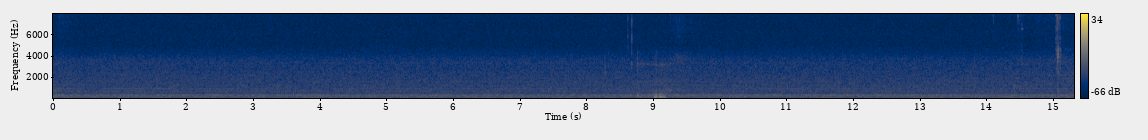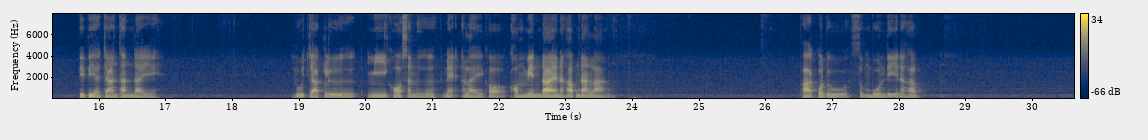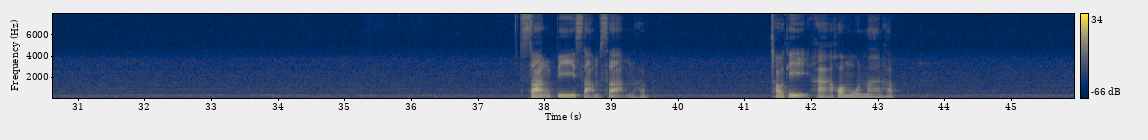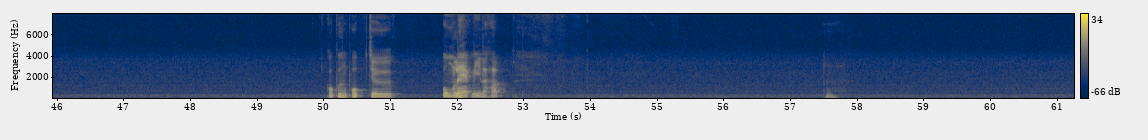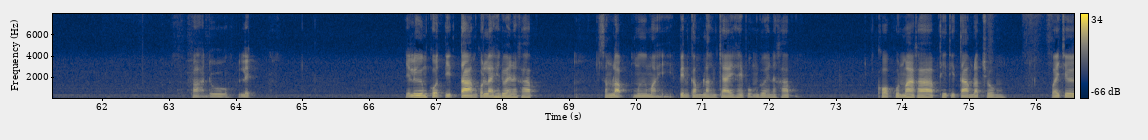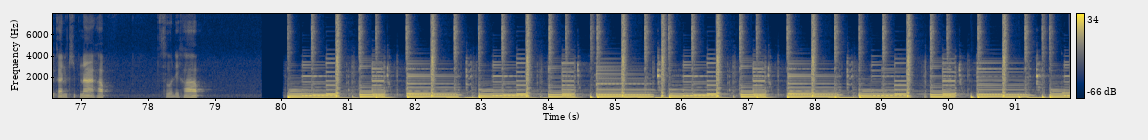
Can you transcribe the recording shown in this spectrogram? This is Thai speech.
พี่พี่อาจารย์ท่านใด รู้จักหรือมีข้อเสนอแนะอะไรก็คอมเมนต์ได้นะครับด้านล่างพระก็ดูสมบูรณ์ดีนะครับ สร้างปีสามสามนะครับ เท่าที่หาข้อมูลมานะครับ ก็เพิ่งพบเจอองค์แรกนี่แหละครับพระดูเล็ก อย่าลืมกดติดตามกดไลค์ให้ด้วยนะครับสำหรับมือใหม่เป็นกำลังใจให้ผมด้วยนะครับ ขอบคุณมากครับที่ติดตามรับชม ไว้เจอกันคลิปหน้าครับ สวัสดีครับ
